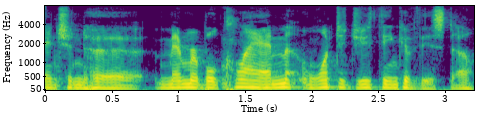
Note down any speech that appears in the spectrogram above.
Mentioned her memorable clam. What did you think of this, Dale?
